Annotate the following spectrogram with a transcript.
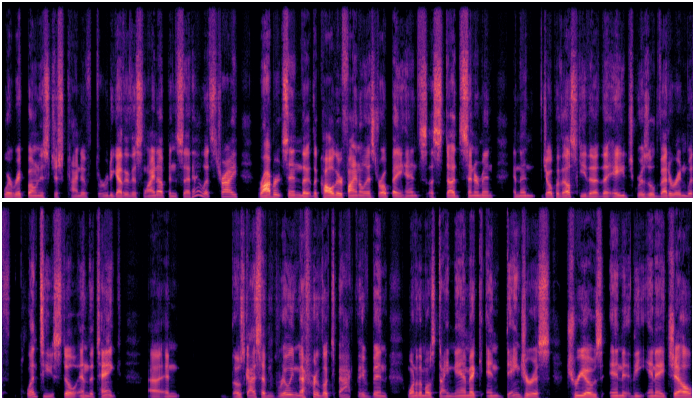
where Rick Bowness just kind of threw together this lineup and said, Hey, let's try Robertson, the, the Calder finalist, Roope Hintz, a stud centerman, and then Joe Pavelski, the, the age grizzled veteran with plenty still in the tank. Uh, and those guys have really never looked back. They've been one of the most dynamic and dangerous trios in the NHL.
